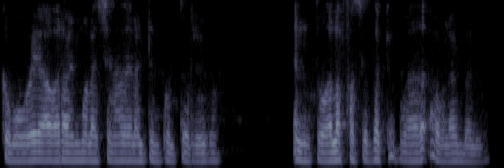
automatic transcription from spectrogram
como ve ahora mismo la escena del arte en Puerto Rico? En todas las facetas que pueda hablar, ¿verdad?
